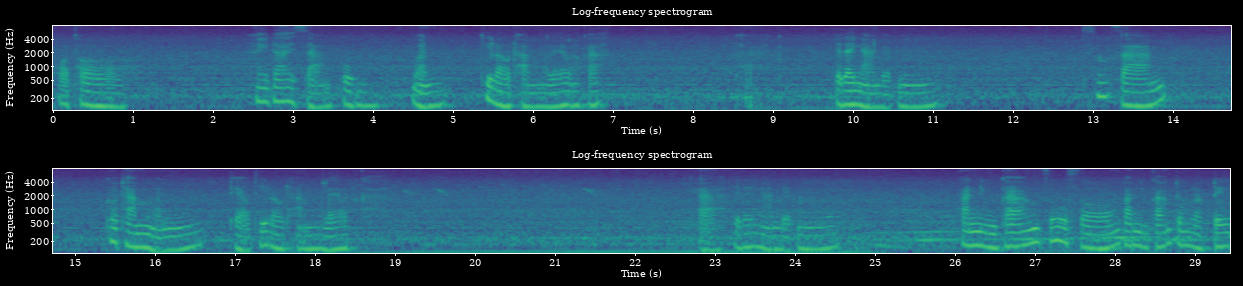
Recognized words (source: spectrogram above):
คอทอ ให้ได้สามปุ่มเหมือนที่เราทำมาแล้วนะคะ จะได้งานแบบนี้โซ่สามก็ทำเหมือนแถวที่เราทำแล้วนะคะ ค่ะ จะได้งานแบบนี้พันหนึ่งครั้งโซ่สองพันหนึ่งครั้งตรงหลักเดิ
